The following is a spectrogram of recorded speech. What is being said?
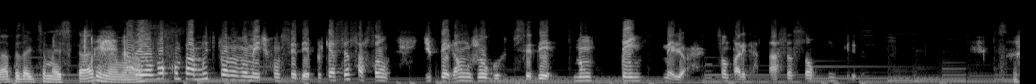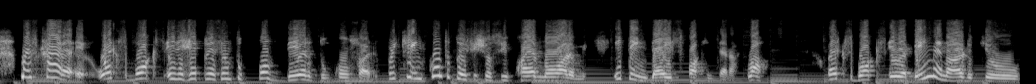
apesar de ser mais caro, né? Mas... Cara, eu vou comprar muito provavelmente com CD, porque a sensação de pegar um jogo de CD não tem melhor. Não tá ligado? A sensação incrível. Mas, cara, o Xbox ele representa o poder do console. Porque enquanto o PlayStation 5 é enorme e tem 10 fucking teraflops, o Xbox ele é bem menor do que o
